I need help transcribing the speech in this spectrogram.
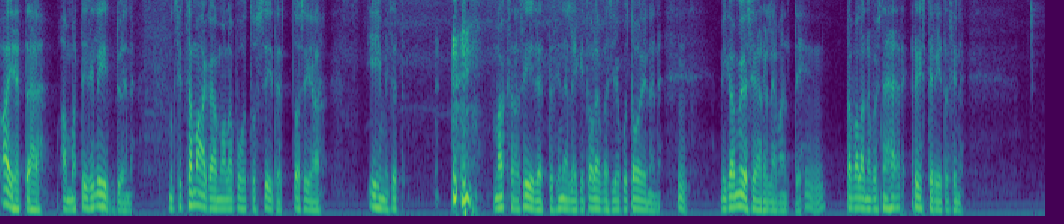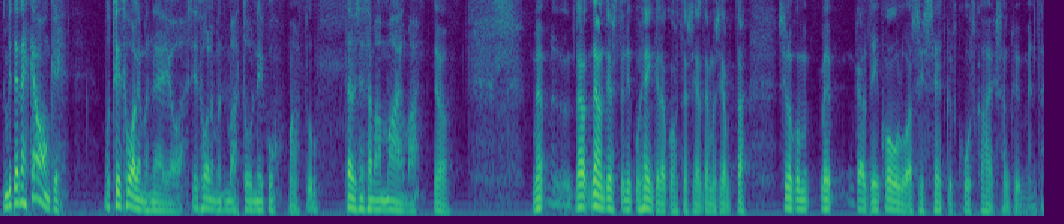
aihe tähän ammattiisi liittyen. Mutta sitten samaan aikaan me ollaan puhuttu siitä, että tosiaan ihmiset maksaa siitä, että sinä leikit olevasi joku toinen, hmm. mikä on myös ihan relevantti. Hmm. Tavallaan ne voisi nähdä ristiriitaisin. No miten ehkä onkin, mutta siitä huolimatta ne ei ole. Siitä huolimatta mahtuu, niinku mahtuu. täysin samaan maailmaan. Joo. Nämä on tietysti niin kuin henkilökohtaisia tämmöisiä, mutta silloin kun me käytiin koulua, siis 76-80,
